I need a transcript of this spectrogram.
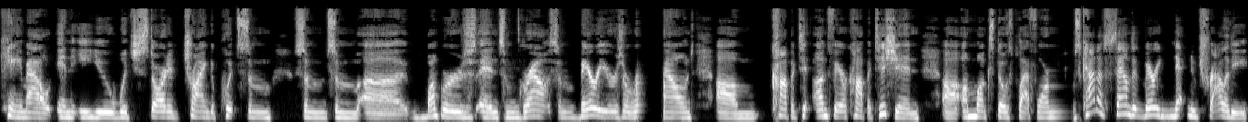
came out in the EU, which started trying to put some, some, some, uh, bumpers and some ground, some barriers around around um, competi- unfair competition uh, amongst those platforms kind of sounded very net neutrality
